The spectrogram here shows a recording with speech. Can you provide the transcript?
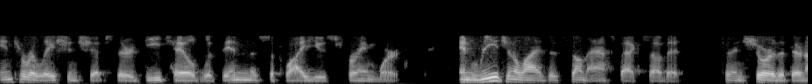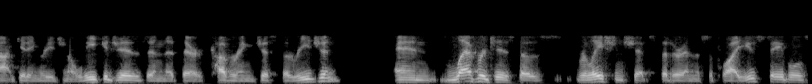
interrelationships that are detailed within the supply use framework and regionalizes some aspects of it to ensure that they're not getting regional leakages and that they're covering just the region and leverages those relationships that are in the supply use tables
